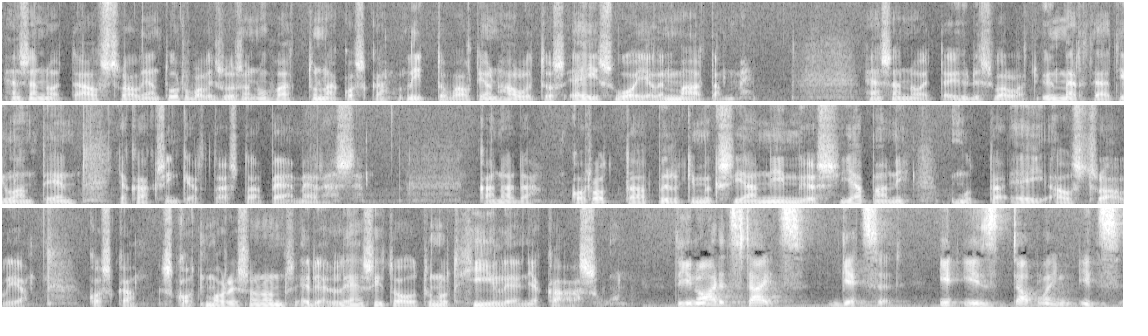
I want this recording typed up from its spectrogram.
Hän sanoi, että Australian turvallisuus on uhattuna, koska liittovaltion hallitus ei suojele maatamme. Hän sanoi, että Yhdysvallat ymmärtää tilanteen ja kaksinkertaistaa päämääränsä. Kanada korottaa pyrkimyksiään niin myös Japani, mutta ei Australia, koska Scott Morrison on edelleen sitoutunut hiileen ja kaasuun. The United States gets it. It is doubling its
